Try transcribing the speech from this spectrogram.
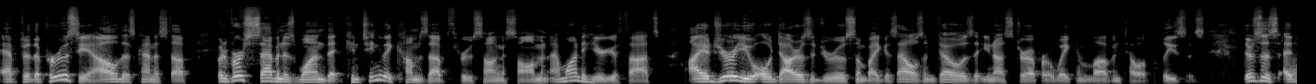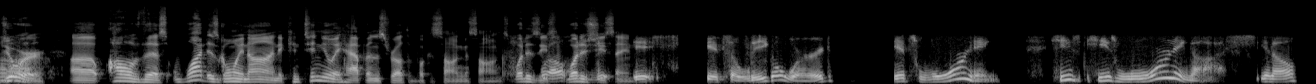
after the parousia all this kind of stuff. But verse 7 is one that continually comes up through song of solomon. I want to hear your thoughts. I adjure you o daughters of jerusalem by gazelles and does that you not stir up or awaken love until it pleases. There's this adjure uh, all of this. What is going on? It continually happens throughout the book of song of songs. What is he well, what is she saying? it, it's a legal word it's warning. He's he's warning us. You know,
